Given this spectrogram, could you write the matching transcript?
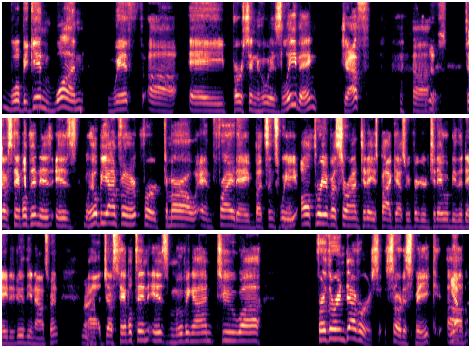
we'll begin one with uh, a person who is leaving, Jeff. Uh, yes. Jeff Stapleton is is well, he'll be on for for tomorrow and Friday. But since we yeah. all three of us are on today's podcast, we figured today would be the day to do the announcement. Right. Uh, Jeff Stapleton is moving on to uh, further endeavors, so to speak. Yep. Um,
